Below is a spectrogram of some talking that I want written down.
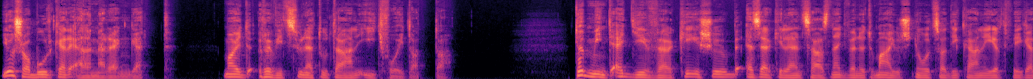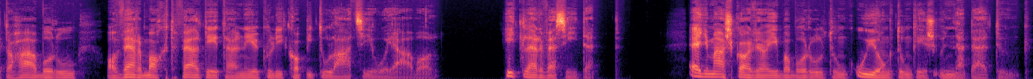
Josa Burker elmerengett, majd rövid szünet után így folytatta. Több mint egy évvel később, 1945. május 8-án ért véget a háború a Wehrmacht feltétel nélküli kapitulációjával. Hitler veszített. Egymás karjaiba borultunk, újongtunk és ünnepeltünk.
